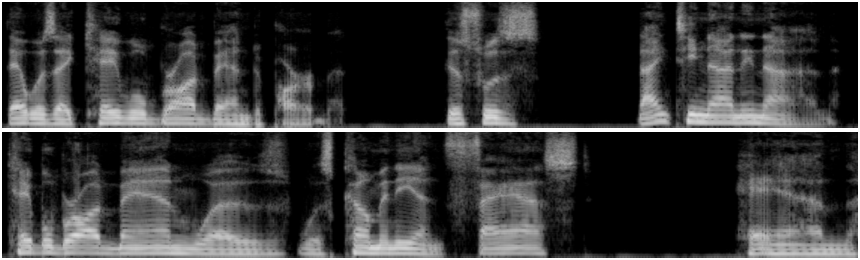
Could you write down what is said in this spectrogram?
that was a cable broadband department. This was 1999. Cable broadband was was coming in fast, and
